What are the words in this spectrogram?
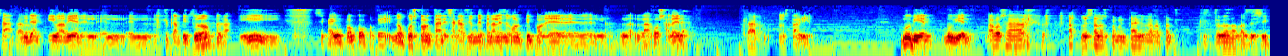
O sea, Claro. mira que iba bien el, el, el- el capítulo, Sí. pero aquí se cae un poco, porque no puedes cortar esa canción de Perales de golpe y poner la, la gozadera. Claro. No está bien. Muy bien, muy bien. Vamos a, vamos a los comentarios, Garrapato. Esto no da más de sí.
